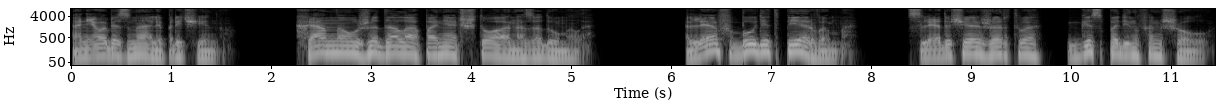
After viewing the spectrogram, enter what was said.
Они обе знали причину. Ханна уже дала понять, что она задумала. Лев будет первым. Следующая жертва — господин Фэншоу.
